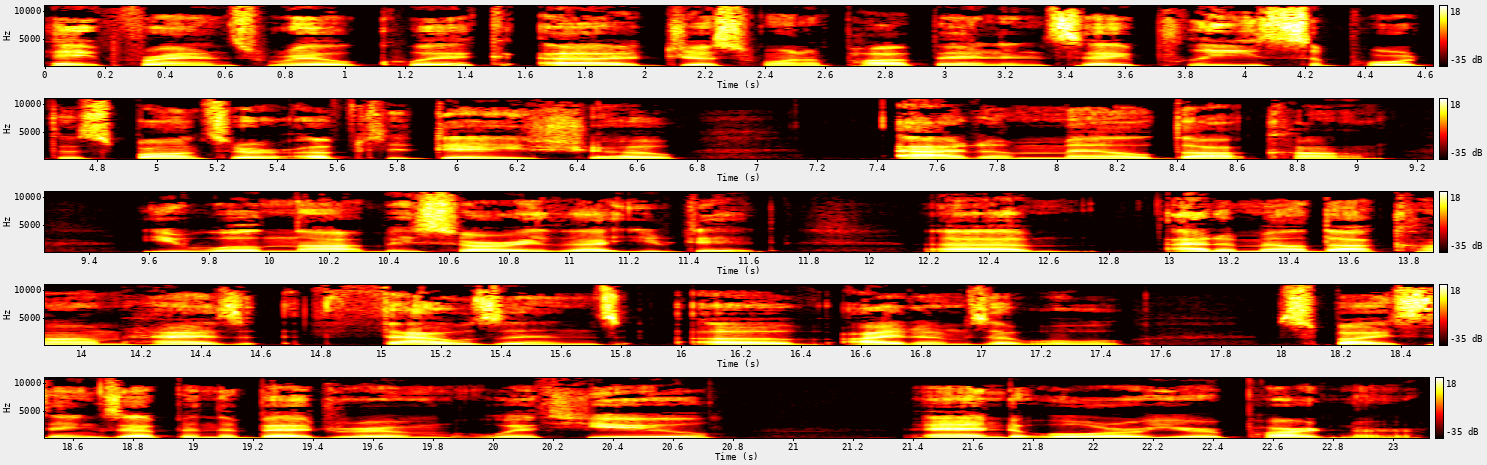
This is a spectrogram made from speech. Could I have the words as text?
Hey friends, real quick, uh, just want to pop in and say please support the sponsor of today's show, AdamMale.com. You will not be sorry that you did. Um, AdamMale.com has thousands of items that will spice things up in the bedroom with you and or your partner.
